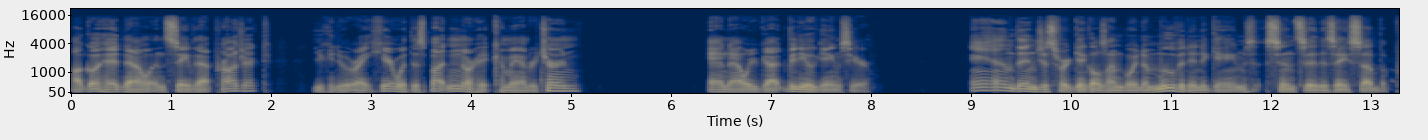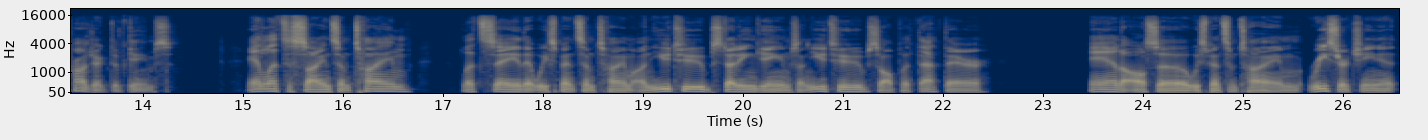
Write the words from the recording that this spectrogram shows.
I'll go ahead now and save that project. You can do it right here with this button or hit Command Return. And now we've got video games here. And then just for giggles, I'm going to move it into games since it is a sub-project of games. And let's assign some time. Let's say that we spent some time on YouTube studying games on YouTube, so I'll put that there. And also we spent some time researching it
